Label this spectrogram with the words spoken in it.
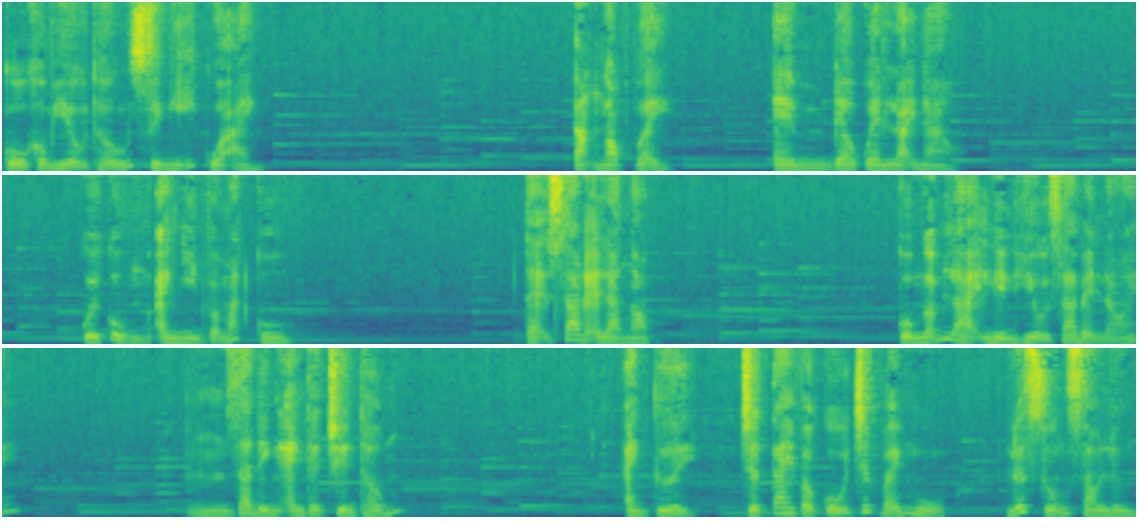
Cô không hiểu thấu suy nghĩ của anh. Tặng ngọc vậy, em đeo quen loại nào? Cuối cùng anh nhìn vào mắt cô. Tại sao lại là ngọc? Cô ngẫm lại liền hiểu ra bèn nói. Um, gia đình anh thật truyền thống. Anh cười, trượt tay vào cổ chiếc váy ngủ, lướt xuống sau lưng,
